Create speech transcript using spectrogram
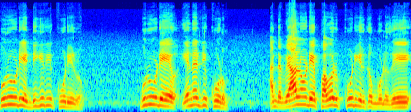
குருவுடைய டிகிரி கூடிரும். குருவுடைய எனர்ஜி கூடும். அந்த வியாழனுடைய பவர் கூடி இருக்கும் பொழுது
